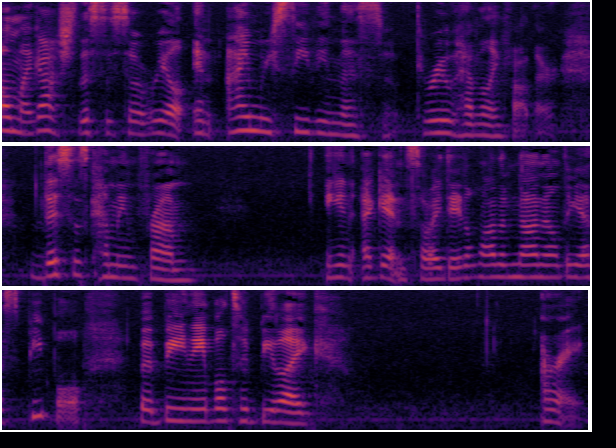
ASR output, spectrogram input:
oh my gosh, this is so real. And I'm receiving this through Heavenly Father. This is coming from, and again, so I date a lot of non LDS people, but being able to be like, all right,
